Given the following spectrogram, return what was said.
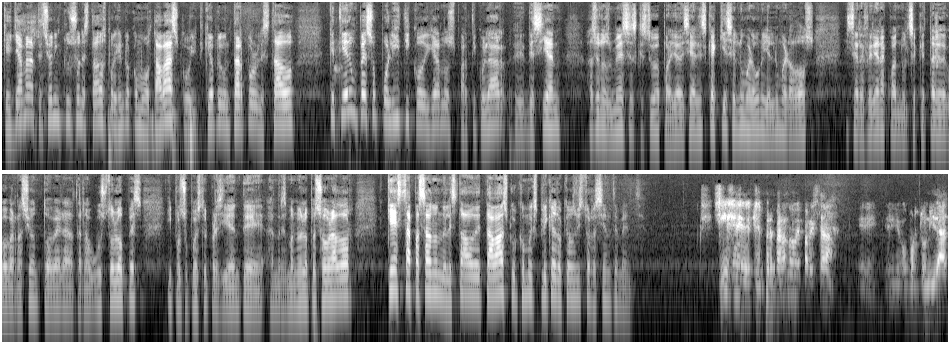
que llama la atención incluso en estados, por ejemplo, como Tabasco, y te quiero preguntar por el estado que tiene un peso político, digamos, particular, eh, decían hace unos meses que estuve por allá, decían, es que aquí es el número uno y el número dos, y se referían a cuando el secretario de Gobernación todavía era Dan Augusto López, y por supuesto el presidente Andrés Manuel López Obrador. ¿Qué está pasando en el estado de Tabasco y cómo explicas lo que hemos visto recientemente? Sí, eh, eh, preparándome para esta eh, oportunidad,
